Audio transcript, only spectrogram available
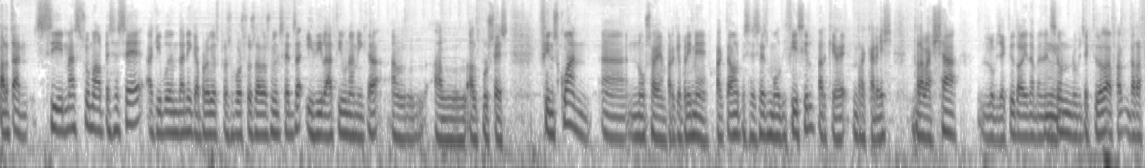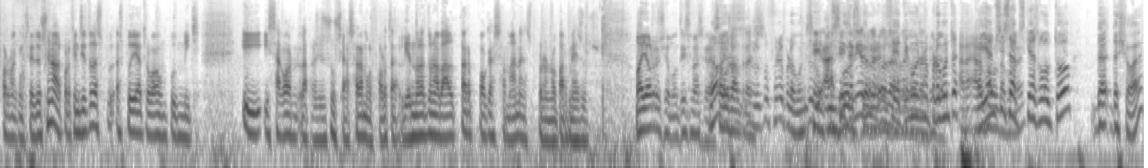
Per tant, si Mas suma el PSC, aquí podem tenir que aprovi els pressupostos de 2016 i dilati una mica el, el, el procés. Fins quan? Eh, no ho sabem, perquè primer, pactar amb el PSC és molt difícil perquè requereix rebaixar l'objectiu de la independència mm. un objectiu de, la, de reforma constitucional, però fins i tot es, es podria trobar un punt mig. I, I segon, la pressió social serà molt forta. Li han donat un aval per poques setmanes, però no per mesos. Maiol Roger, moltíssimes gràcies. a vosaltres. No puc fer una pregunta? Sí, ah, sí, tenies una cosa, Sí, tinc una pregunta. Ara- ara Aviam si saps qui és l'autor de- d'això, eh?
